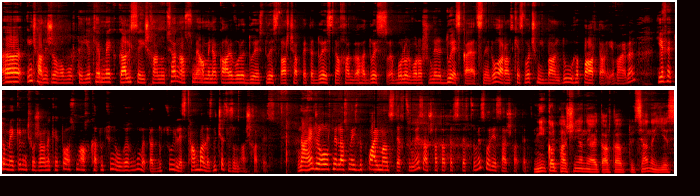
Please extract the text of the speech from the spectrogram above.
ինչ անի ժողովուրդը, եթե մեկ գալիս է իշխանության, ասում է ամենակարևորը դու ես, դու ես վարչապետը, դու ես նախագահը, դու ես բոլոր որոշումները դու ես կայացնելու, առանց քեզ ոչ մի բան, դու հպարտ եւ այլն, Եվ հետո մեկ էլ ինչ որ ժամանակ հետո ասում է աղքատությունը ուղեղում է, դա դու ծույլ ես, թամբալ ես, դու չես ուզում աշխատես։ Նա էլ ժողովուրդն էլ ասում է, դու պայման ստեղծում ես, աշխատատեղ ստեղծում ես, որ ես աշխատեմ։ Նիկոլ Փաշինյանի այդ արտահայտությանը ես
